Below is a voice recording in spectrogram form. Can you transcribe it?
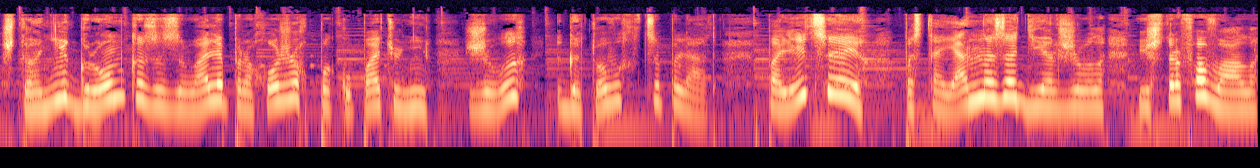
что они громко зазывали прохожих покупать у них живых и готовых цыплят. Полиция их постоянно задерживала и штрафовала,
